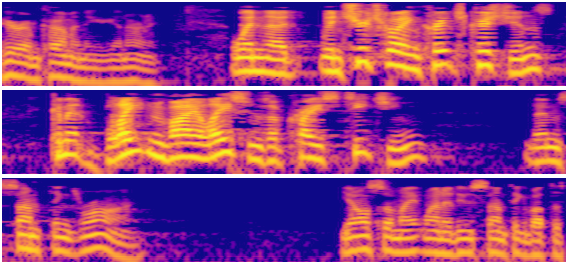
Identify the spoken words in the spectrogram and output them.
Here I'm commenting again, aren't I? When, uh, when church going Christians commit blatant violations of Christ's teaching, then something's wrong. You also might want to do something about the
